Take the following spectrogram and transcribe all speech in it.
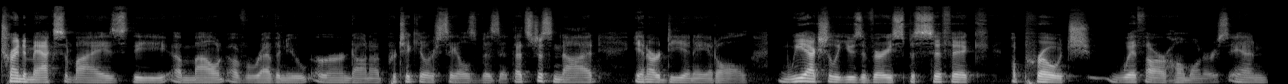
trying to maximize the amount of revenue earned on a particular sales visit. That's just not in our DNA at all. We actually use a very specific approach with our homeowners. And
